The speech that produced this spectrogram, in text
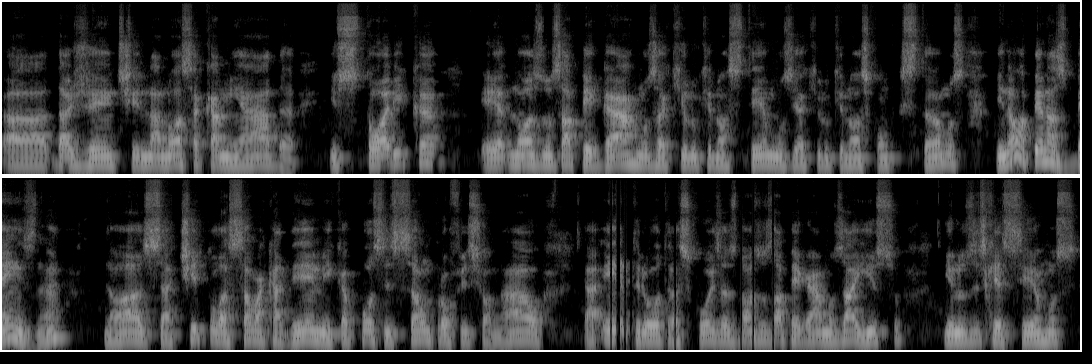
uh, da gente, na nossa caminhada histórica, é, nós nos apegarmos àquilo que nós temos e àquilo que nós conquistamos, e não apenas bens, né? Nós, a titulação acadêmica, posição profissional, uh, entre outras coisas, nós nos apegarmos a isso e nos esquecermos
